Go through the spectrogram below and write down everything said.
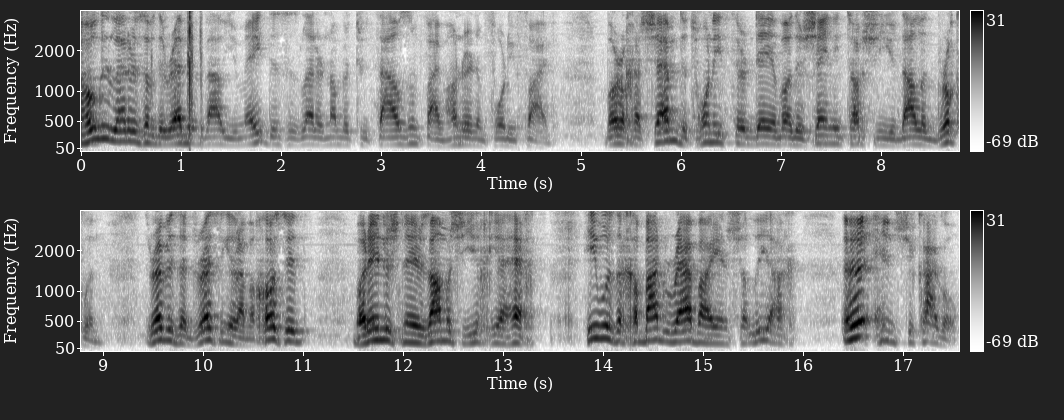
The Holy Letters of the Rebbe, Volume 8. This is letter number 2545. Baruch Hashem, the 23rd day of Adar Sheni, Tavshin Yudalit, Brooklyn. The Rebbe is addressing it, Rav Chosid, Hecht. He was a Chabad rabbi and Shaliach in Chicago.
